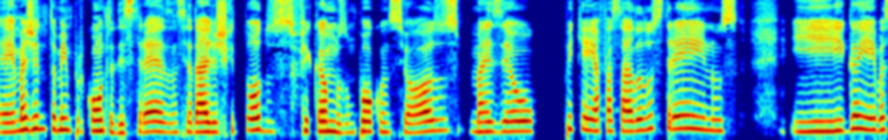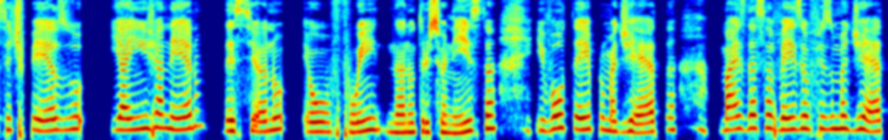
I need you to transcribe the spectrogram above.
É, imagino também por conta de estresse, ansiedade, acho que todos ficamos um pouco ansiosos, mas eu fiquei afastada dos treinos e ganhei bastante peso. E aí, em janeiro desse ano, eu fui na nutricionista e voltei para uma dieta, mas dessa vez eu fiz uma dieta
